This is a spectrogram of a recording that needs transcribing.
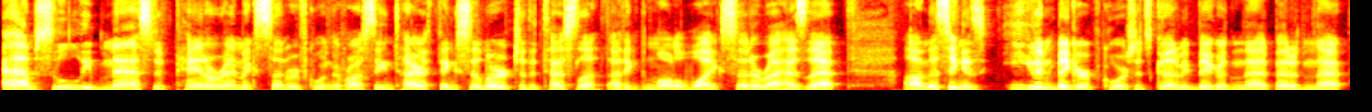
absolutely massive panoramic sunroof going across the entire thing, similar to the Tesla. I think the Model Y, etc. has that. Um, this thing is even bigger. Of course, it's got to be bigger than that, better than that.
